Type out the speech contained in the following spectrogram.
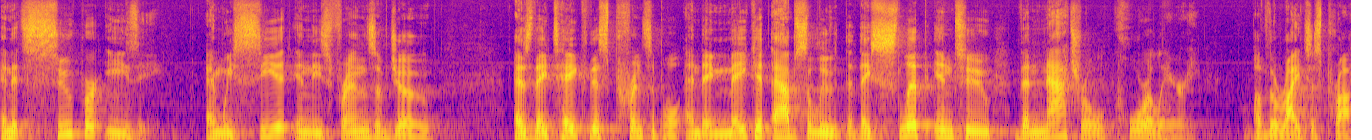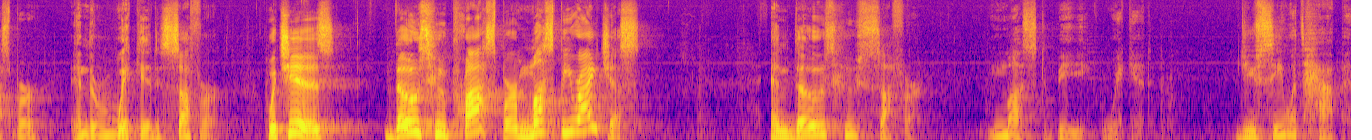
And it's super easy, and we see it in these friends of Job as they take this principle and they make it absolute, that they slip into the natural corollary of the righteous prosper and the wicked suffer, which is those who prosper must be righteous, and those who suffer must be wicked. Do you see what's happened?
